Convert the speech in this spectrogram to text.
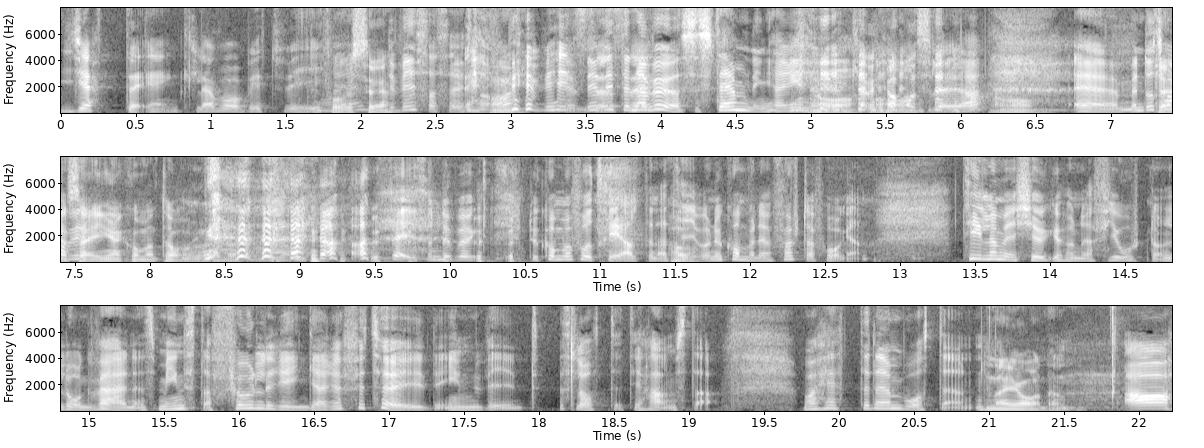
jätteenkla, vad vet vi? Får vi se. det visar sig snart. Det Det, är lite sig. nervös stämning här inne Ja, kan vi ja. avslöja. Ja. Eh, Men då Kan tar jag vi... säga inga kommentarer? Säg som du, bruk, du kommer få tre alternativ Ja. och nu kommer den första frågan. Till och med 2014 låg världens minsta fullriggare förtöjd invid slottet i Halmstad. Vad hette den båten? Najaden. Ah,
